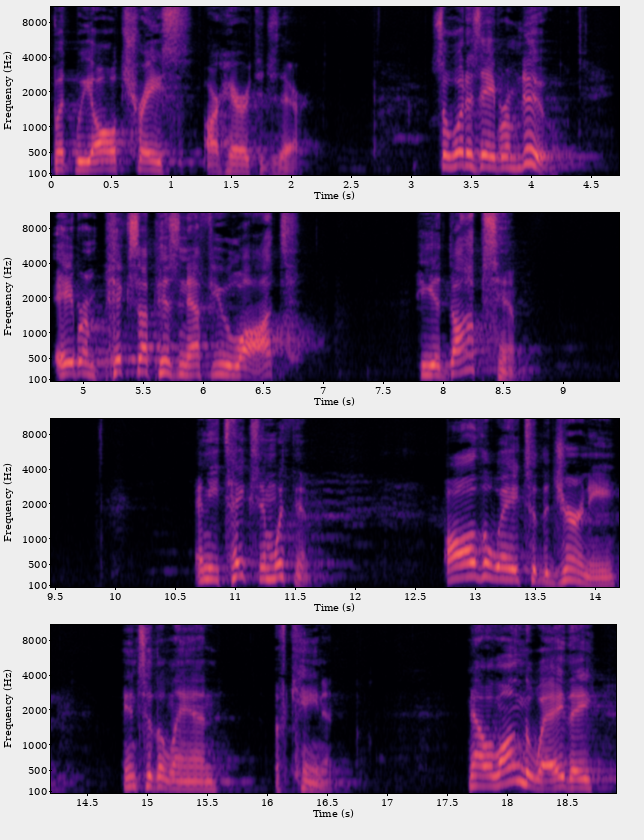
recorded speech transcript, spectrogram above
but we all trace our heritage there. So what does Abram do? Abram picks up his nephew Lot. He adopts him. And he takes him with him all the way to the journey into the land of Canaan. Now, along the way, they,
